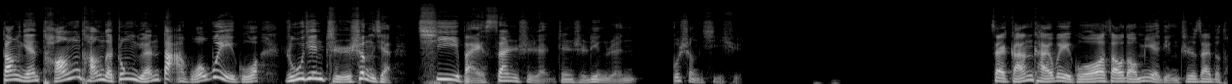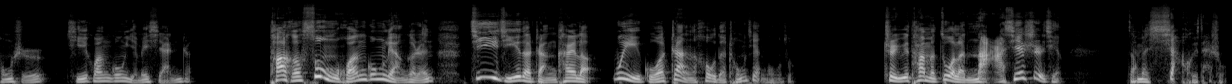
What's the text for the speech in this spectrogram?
当年堂堂的中原大国魏国，如今只剩下七百三十人，真是令人不胜唏嘘。在感慨魏国遭到灭顶之灾的同时，齐桓公也没闲着，他和宋桓公两个人积极地展开了魏国战后的重建工作。至于他们做了哪些事情，咱们下回再说。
